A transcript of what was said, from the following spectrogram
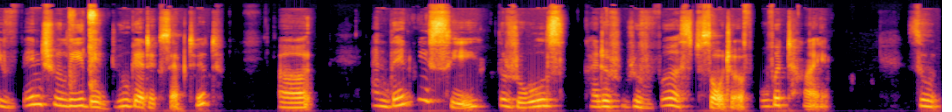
Eventually, they do get accepted. Uh, and then we see the roles kind of reversed, sort of, over time. So,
